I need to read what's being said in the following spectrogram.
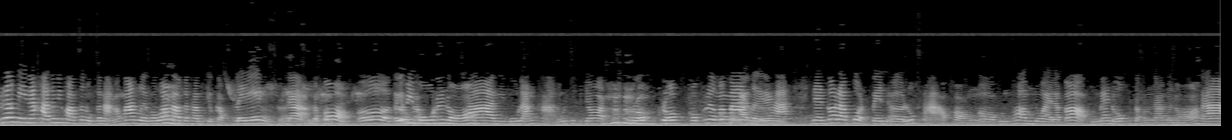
เรื่องนี้นะคะจะมีความสนุกสนานมากๆเลย เพราะว่าเราจะทำเกี่ยวกับเพลงใช่จ้ะแล้วก็เออแล้วก็มีบูด้วยเนาะ ใช่มีบูล้างผลาญนู่นสุดยอด ครบครบครบเรื่องมากๆเลยนะคะ แนนก็รับบทเป็นเออลูกสาวของเออคุณพ่ออำนวยแล้วก็คุณแม่นก จากกำนันแล้วเนาะ ใช่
